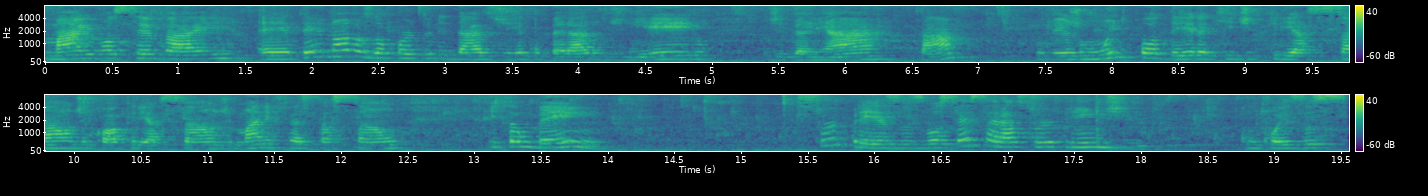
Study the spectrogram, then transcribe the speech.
maio você vai é, ter novas oportunidades de recuperar o dinheiro, de ganhar, tá? Eu vejo muito poder aqui de criação, de cocriação, de manifestação e também surpresas, você será surpreendido com coisas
